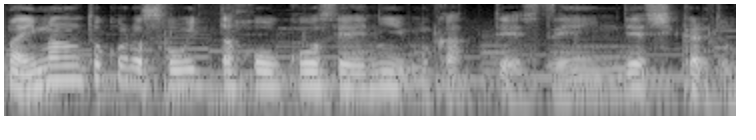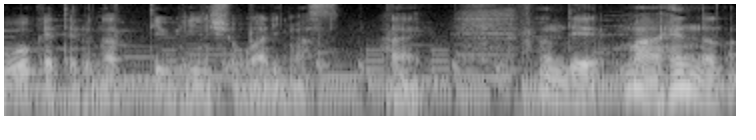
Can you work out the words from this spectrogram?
まあ、今のところそういった方向性に向かって全員でしっかりと動けてるなっていう印象があります。はい、なんでまあ変だな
